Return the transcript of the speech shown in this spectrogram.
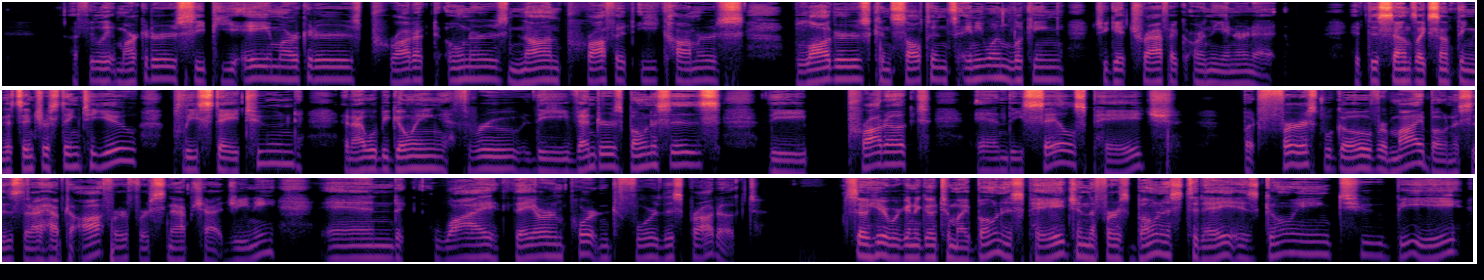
Affiliate marketers, CPA marketers, product owners, non-profit e-commerce, bloggers, consultants, anyone looking to get traffic on the internet. If this sounds like something that's interesting to you, please stay tuned and I will be going through the vendors bonuses, the product, and the sales page. But first, we'll go over my bonuses that I have to offer for Snapchat Genie and why they are important for this product. So here we're going to go to my bonus page and the first bonus today is going to be,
